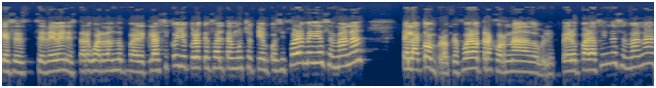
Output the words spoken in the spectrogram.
que se, se, deben estar guardando para el clásico, yo creo que falta mucho tiempo. Si fuera media semana, te la compro, que fuera otra jornada doble, pero para fin de semana,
